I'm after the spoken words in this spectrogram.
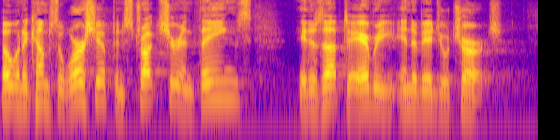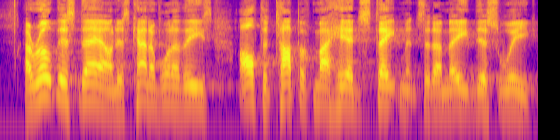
But when it comes to worship and structure and things, it is up to every individual church. I wrote this down as kind of one of these off the top of my head statements that I made this week.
